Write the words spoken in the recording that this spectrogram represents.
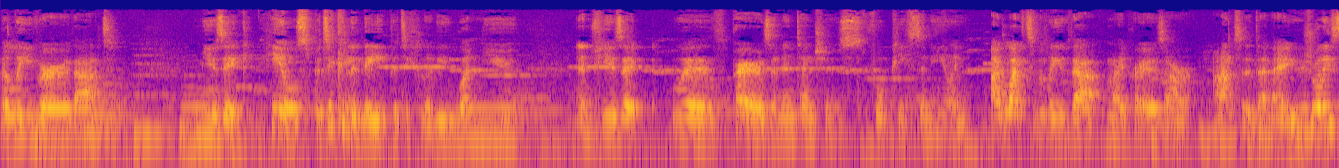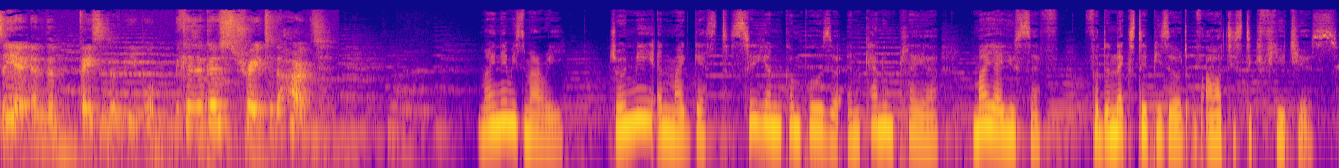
believer that music heals, particularly particularly when you infuse it with prayers and intentions for peace and healing. I'd like to believe that my prayers are answered, and I usually see it in the faces of people because it goes straight to the heart. My name is Mary. Join me and my guest, Syrian composer and qanun player Maya Youssef, for the next episode of Artistic Futures.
